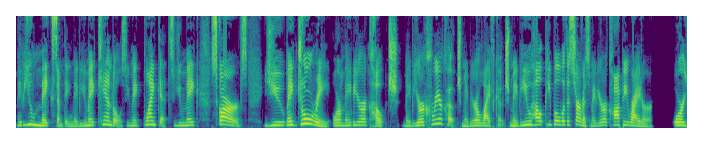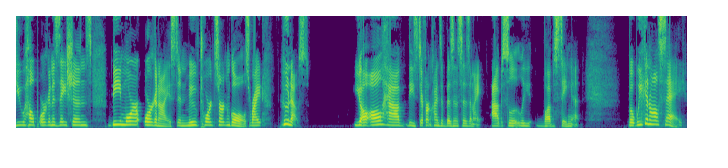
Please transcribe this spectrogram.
maybe you make something. Maybe you make candles, you make blankets, you make scarves, you make jewelry, or maybe you're a coach. Maybe you're a career coach. Maybe you're a life coach. Maybe you help people with a service. Maybe you're a copywriter or you help organizations be more organized and move towards certain goals, right? Who knows? Y'all all have these different kinds of businesses, and I absolutely love seeing it. But we can all say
